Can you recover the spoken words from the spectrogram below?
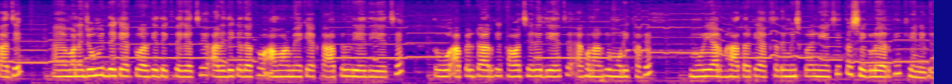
কাজে। মানে জমির দিকে একটু আর কি দেখতে গেছে। আর এদিকে দেখো আমার মেয়েকে একটা আপেল দিয়ে দিয়েছে। তো আপেলটা আর কি খাওয়া ছেড়ে দিয়েছে। এখন আর কি মুড়ি খাবে। মুড়ি আর ভাত আর কি একসাথে মিক্স করে নিয়েছি। তো সেগুলোই আর কি খেয়ে নেবে।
